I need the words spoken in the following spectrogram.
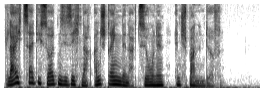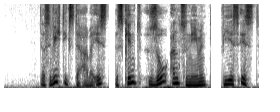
Gleichzeitig sollten sie sich nach anstrengenden Aktionen entspannen dürfen. Das Wichtigste aber ist, das Kind so anzunehmen, wie es ist,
